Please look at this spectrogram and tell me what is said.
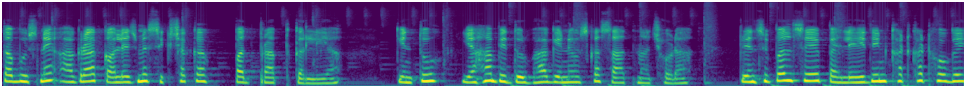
तब उसने आगरा कॉलेज में शिक्षक का पद प्राप्त कर लिया। किंतु यहाँ भी दुर्भाग्य ने उसका साथ ना छोड़ा। प्रिंसिपल से पहले ही दिन खटखट हो गई।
